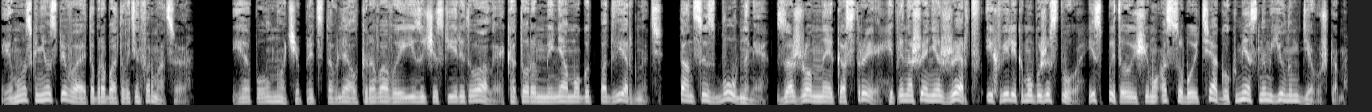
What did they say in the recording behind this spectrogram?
и мозг не успевает обрабатывать информацию. Я полночи представлял кровавые языческие ритуалы, которым меня могут подвергнуть. Танцы с бубнами, зажженные костры и приношение жертв их великому божеству, испытывающему особую тягу к местным юным девушкам.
